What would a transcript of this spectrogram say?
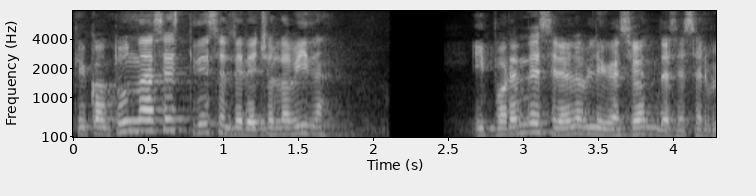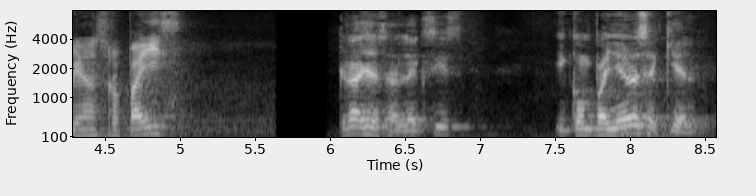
Que cuando tú naces tienes el derecho a la vida. Y por ende sería la obligación de hacer servir a nuestro país. Gracias, Alexis. Y compañero Ezequiel,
